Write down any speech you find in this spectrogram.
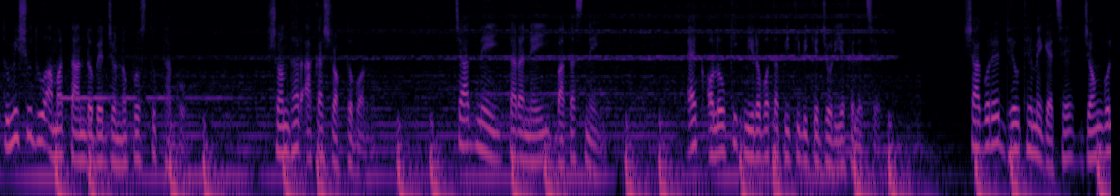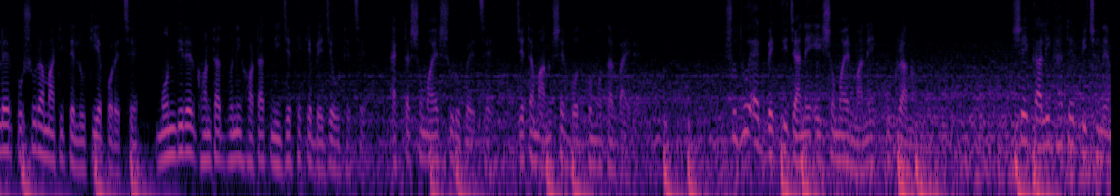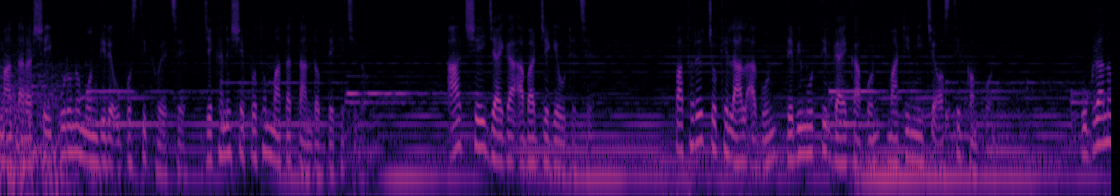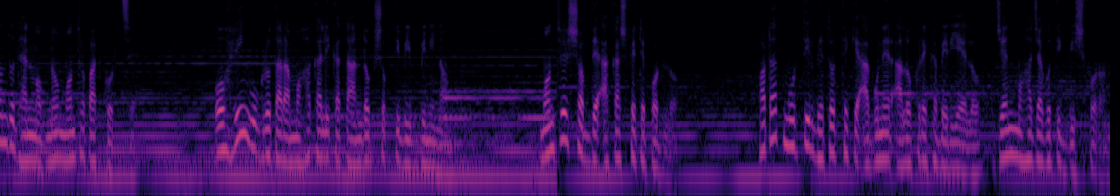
তুমি শুধু আমার তাণ্ডবের জন্য প্রস্তুত থাকো। সন্ধ্যার আকাশ রক্তবর্ণ। চাঁদ নেই, তারা নেই, বাতাস নেই। এক অলৌকিক নীরবতা পৃথিবীকে জড়িয়ে ফেলেছে। সাগরের ঢেউ থেমে গেছে, জঙ্গলের পশুরা মাটিতে লুটিয়ে পড়েছে, মন্দিরের ঘণ্টাধ্বনি হঠাৎ নিজে থেকে বেজে উঠেছে, একটা সময়ের শুরু হয়েছে, যেটা মানুষের বোধগম্যতার বাইরে। শুধু এক ব্যক্তি জানে এই সময়ের মানে উগ্রানন্দ। সে কালীঘাটের পিছনে মা তারা সেই পুরনো মন্দিরে উপস্থিত হয়েছে, যেখানে সে প্রথম মাতার তাণ্ডব দেখেছিল। আজ সেই জায়গা আবার জেগে উঠেছে। পাথরের চোখে লাল আগুন, দেবীমূর্তির গায়ে কাঁপন, মাটির নিচে অস্থির কম্পন। উগ্রানন্দ ধ্যানমগ্ন মন্ত্রপাঠ করছে। ওহ্রিং উগ্রতারা মহাকালিকা তাণ্ডব শক্তি বিব্বিনী নঙ্ক মন্ত্রের শব্দে আকাশ ফেটে পড়ল। হঠাৎ মূর্তির ভেতর থেকে আগুনের আলোকরেখা বেরিয়ে এলো জেন মহাজাগতিক বিস্ফোরণ।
